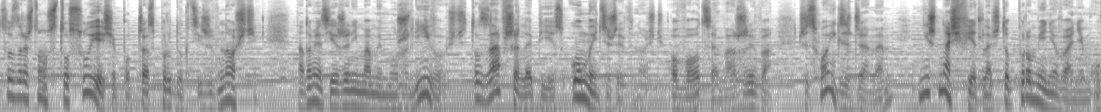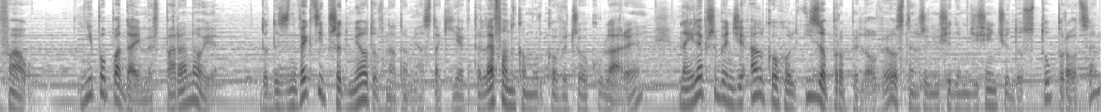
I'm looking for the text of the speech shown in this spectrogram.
co zresztą stosuje się podczas produkcji żywności. Natomiast jeżeli mamy możliwość, to zawsze lepiej jest umyć żywność, owoce, warzywa czy słoik z dżemem, niż naświetlać to promieniowaniem UV. Nie popadajmy w paranoję. Do dezynfekcji przedmiotów natomiast, takich jak telefon komórkowy czy okulary, najlepszy będzie alkohol izopropylowy o stężeniu 70 do 100%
